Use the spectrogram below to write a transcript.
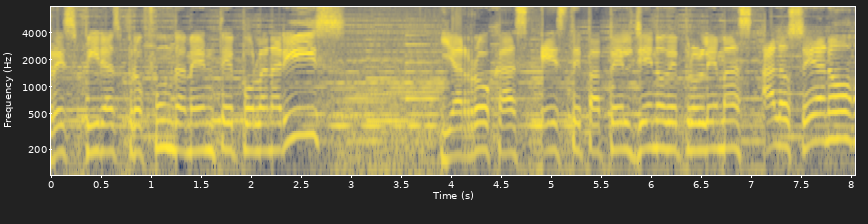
respiras profundamente por la nariz y arrojas este papel lleno de problemas al océano.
